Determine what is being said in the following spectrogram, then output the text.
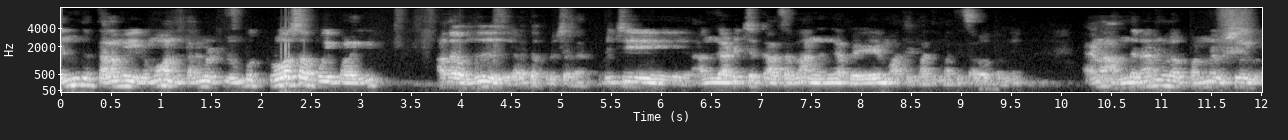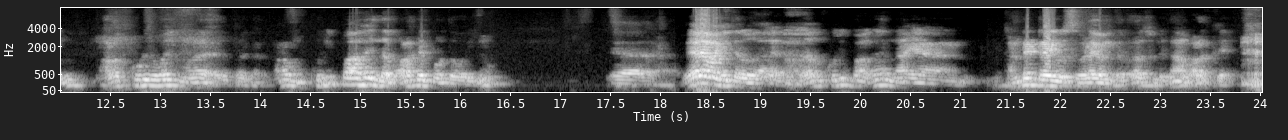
எந்த தலைமையிலுமோ அந்த தலைமையில ரொம்ப க்ளோஸா போய் பழகி அதை வந்து இடத்த பிடிச்சிடறாரு. பிடிச்சி அங்க அடிச்ச காசெல்லாம் அங்கங்க அப்படியே மாத்தி மாத்தி மாத்தி செலவு பண்ணி ஏன்னா அந்த நேரங்களில் பண்ண விஷயங்கள் வந்து பல கோடி ரூபாய்க்கு மேலே இருந்திருக்காரு ஆனால் குறிப்பாக இந்த வழக்கை பொறுத்த வேலை வாங்கி தருவதாக அதாவது குறிப்பாக நான் கண்டக்ட் டிரைவர்ஸ் வேலை வாங்கி தருவதாக சொல்லி தான் வழக்கு. அப்படி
